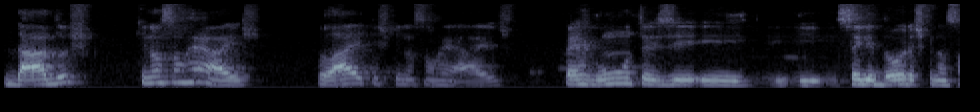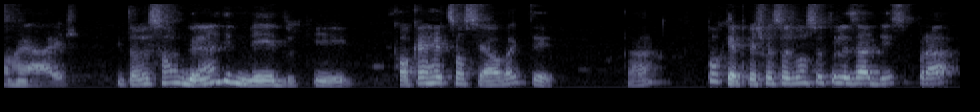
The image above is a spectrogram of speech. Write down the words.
dados que não são reais, likes que não são reais, perguntas e, e, e seguidores que não são reais. Então, isso é um grande medo que qualquer rede social vai ter. Tá? Por quê? Porque as pessoas vão se utilizar disso para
